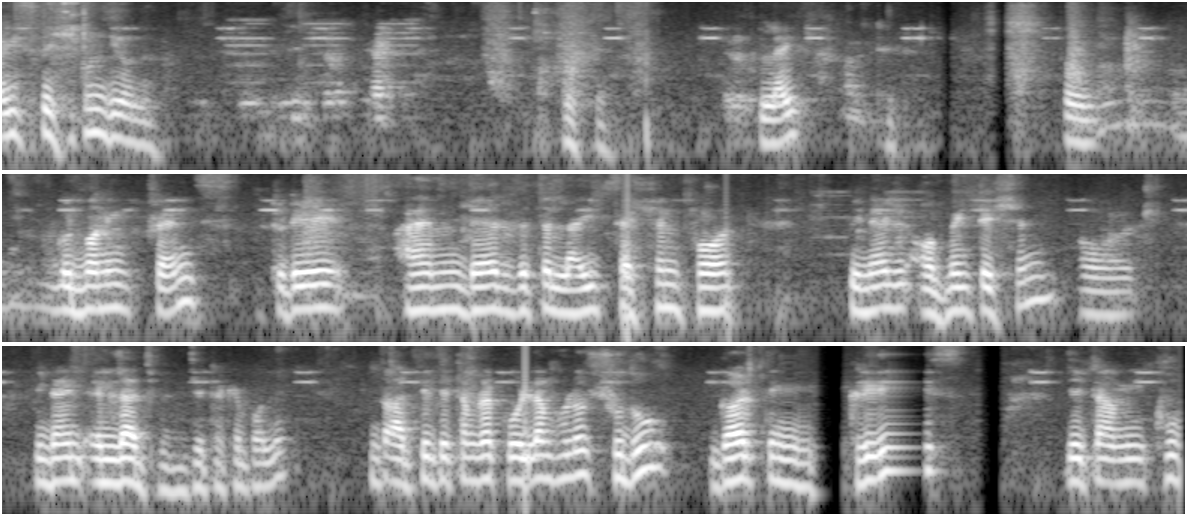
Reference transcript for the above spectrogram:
আইস বেশিক্ষণ দিও না okay live So, good morning, friends. Today I am there with a live session for penile augmentation or penile enlargement, যেটাকে বলে। কিন্তু আজকে যেটা আমরা করলাম হলো শুধু গার্থ ইনক্রিজ যেটা আমি খুব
